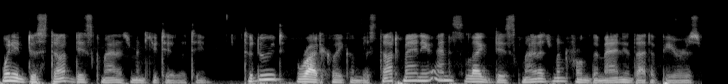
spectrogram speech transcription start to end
We need to start Disk Management utility. To do it, right-click on the Start menu and select Disk Management from the menu that appears.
